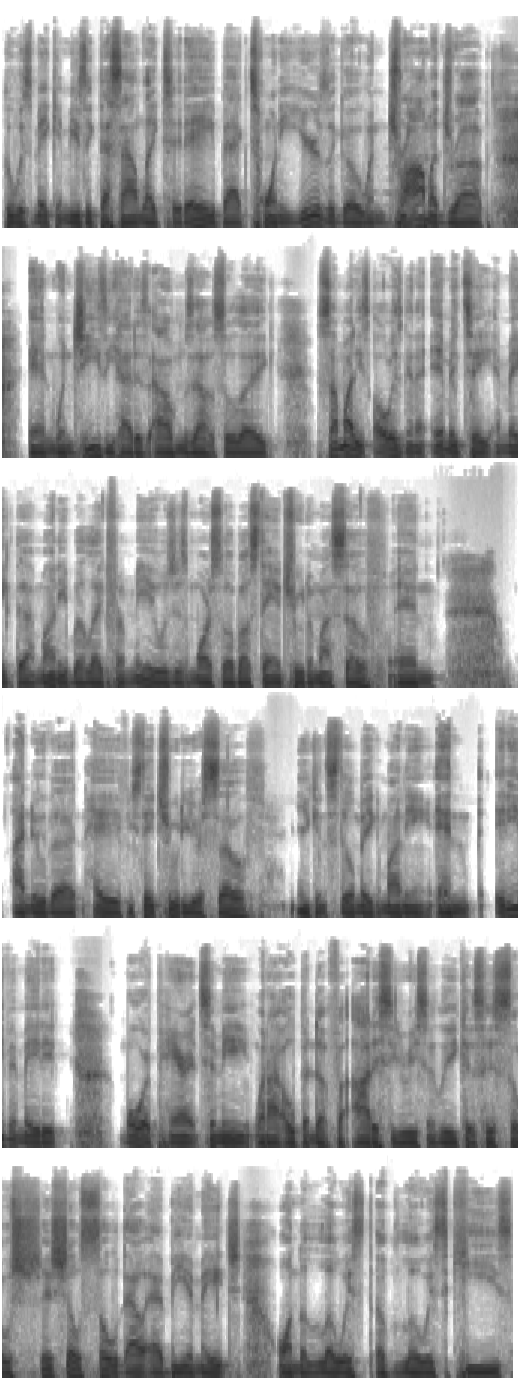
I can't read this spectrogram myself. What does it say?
who was making music that sound like today back 20 years ago when Drama dropped and when Jeezy had his albums out. So, like, somebody's always going to imitate and make that money. But, like, for me, it was just more so about staying true to myself. And I knew that, hey, if you stay true to yourself, You can still make money. And it even made it more apparent to me when I opened up for Oddisee recently because his, so, his show sold out at BMH on the lowest of lowest keys.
